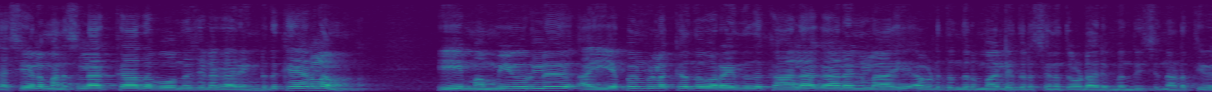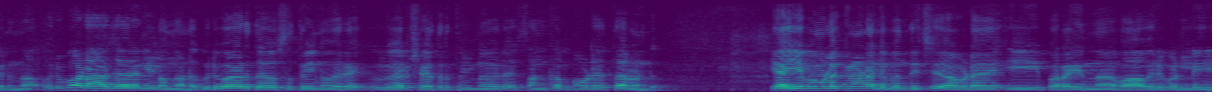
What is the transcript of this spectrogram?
ശശികല മനസ്സിലാക്കാതെ പോകുന്ന ചില കാര്യങ്ങളുണ്ട്. ഇത് കേരളമാണ്. ഈ മമ്മിയൂരിൽ അയ്യപ്പൻ വിളക്ക് എന്ന് പറയുന്നത് കാലാകാലങ്ങളായി അവിടുത്തെ നിർമ്മാല്യ ദർശനത്തോടനുബന്ധിച്ച് നടത്തി വരുന്ന ഒരുപാട് ആചാരങ്ങളിലൊന്നാണ്. ഗുരുവായൂർ ദേവസ്വത്തിൽ നിന്ന് വരെ ഗുരുവായൂർ ക്ഷേത്രത്തിൽ നിന്ന് വരെ സംഘം അവിടെ എത്താറുണ്ട്. ഈ അയ്യപ്പൻ വിളക്കിനോടനുബന്ധിച്ച് അവിടെ ഈ പറയുന്ന വാവരുപള്ളി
